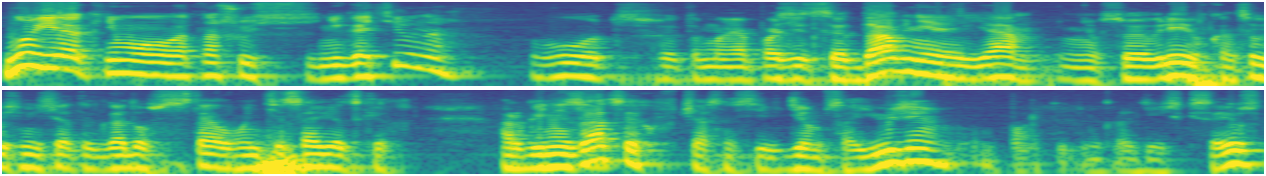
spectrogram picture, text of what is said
Ну, я к нему отношусь негативно. Вот, это моя позиция давняя. Я в свое время, в конце 80-х годов, состоял в антисоветских организациях, в частности в Демсоюзе, партию Демократический Союз,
